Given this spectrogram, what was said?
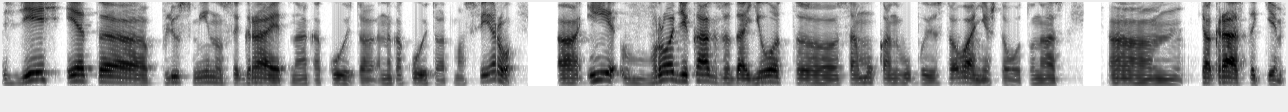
здесь это плюс-минус играет на какую-то на какую-то атмосферу э, и вроде как задает э, саму канву повествования, что вот у нас как раз-таки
